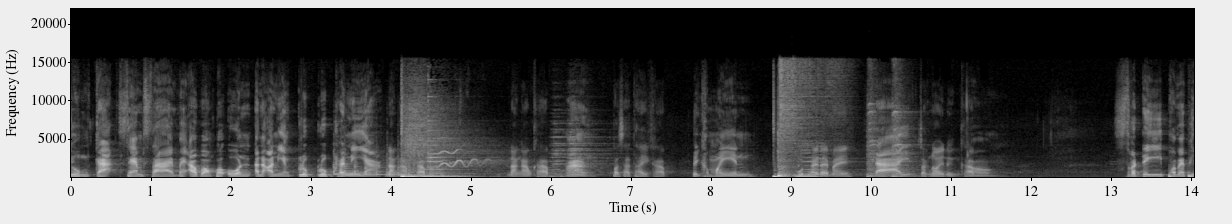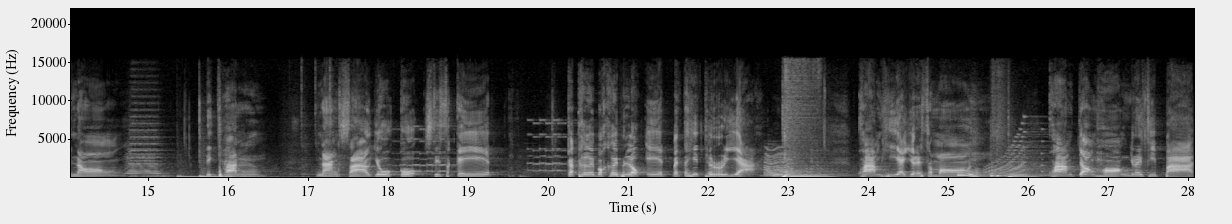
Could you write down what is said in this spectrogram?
จุมกะแซมซายไม่เอาบองพระโอนอันอันเนียงกรุบกรุบคะเนียนางงามครับ นางงามครับ ฮะภาษาไทยครับ เป็นเขมรพูดไทยได้ไหมได้สักหน้อยหนึ่งครับ อ๋อสวัสดีพ่อแม่พี่น้อง ดิฉัน นางสาวโยโกะซิสเกต กระเทยบอกเคยเป็นโรคเอดส์เป็นตะฮิตเทเรีย ความเฮียอยู่ในสมอง ความจองหองอยู่ในฝีปาก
